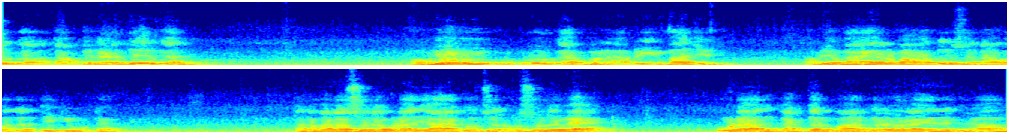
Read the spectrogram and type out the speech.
சொல்லுவாங்க தப்பு நடந்தே இருக்காது. அப்படியே இவங்களுக்குள்ள ஒரு கற்பனை. அப்படியே இமேஜின் அப்படியே பயங்கரமா வந்து சொன்னா வந்து தூக்கி விட்டேன். அந்த மாதிரிலாம் சொல்லக்கூடாது. யாரை குறிச்சும் நம்ம சொல்லவே கூடாது. கர்த்தர் பார்க்கிறவராக இருக்கிறார்.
